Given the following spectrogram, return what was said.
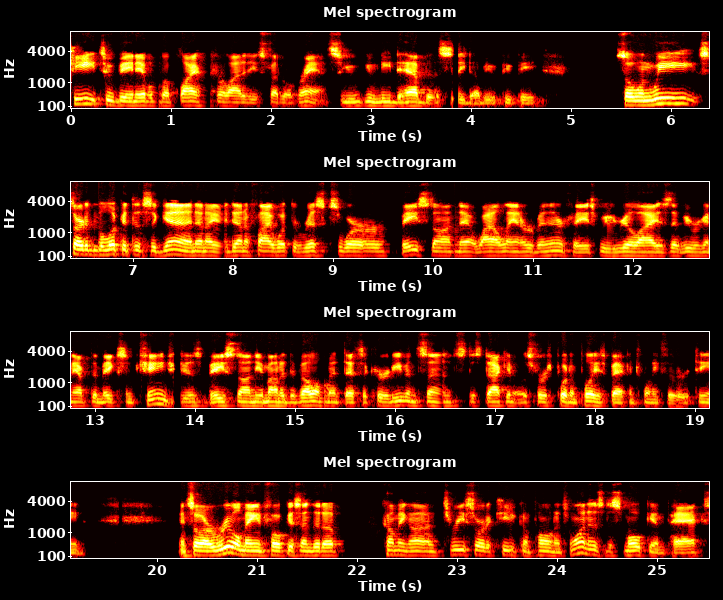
key to being able to apply for a lot of these federal grants. You you need to have the CWPP. So when we started to look at this again and identify what the risks were based on that wildland urban interface, we realized that we were going to have to make some changes based on the amount of development that's occurred even since this document was first put in place back in 2013. And so our real main focus ended up coming on three sort of key components. One is the smoke impacts.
